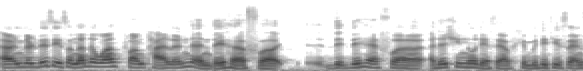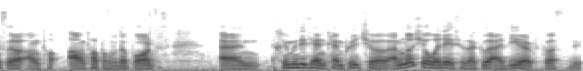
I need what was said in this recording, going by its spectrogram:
and this is another one from Thailand, and they have uh, they, they have uh, additional they have humidity sensor on top on top of the board and humidity and temperature. I'm not sure whether it is a good idea because the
